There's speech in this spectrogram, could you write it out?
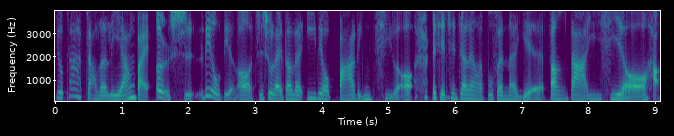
又大涨了两百二十六点哦，指数来到了一六八零七了哦，而且成交量的部分呢也放大一些哦。好，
